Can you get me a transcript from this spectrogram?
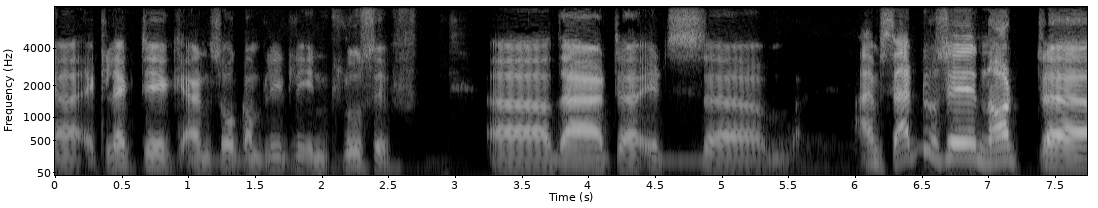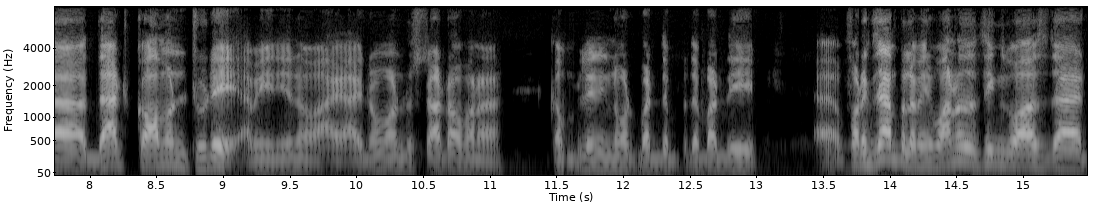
uh, eclectic and so completely inclusive uh, that uh, it's, um, I'm sad to say, not uh, that common today. I mean, you know, I, I, don't want to start off on a complaining note, but the, the but the, uh, for example, I mean, one of the things was that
